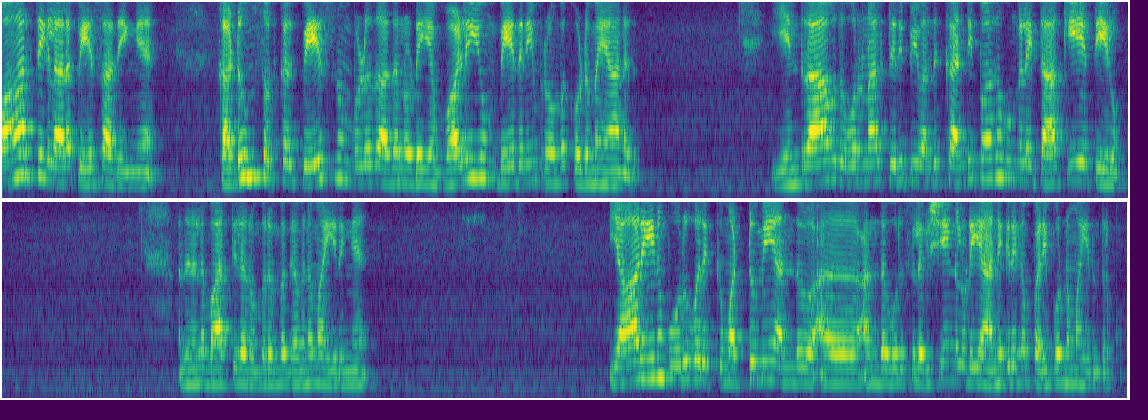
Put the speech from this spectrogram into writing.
வார்த்தைகளால் பேசாதீங்க. கடும் சொற்கள் பேசும் பொழுது அதனுடைய வலியும் வேதனையும் ரொம்ப கொடுமையானது. என்றாவது ஒரு நாள் திருப்பி வந்து கண்டிப்பாக உங்களை தாக்கியே தீரும். அதனால வார்த்தையில் ரொம்ப ரொம்ப கவனமாக இருங்க. யாரேனும் ஒருவருக்கு மட்டுமே அந்த அந்த ஒரு சில விஷயங்களுடைய அனுகிரகம் பரிபூர்ணமாக இருந்திருக்கும்.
